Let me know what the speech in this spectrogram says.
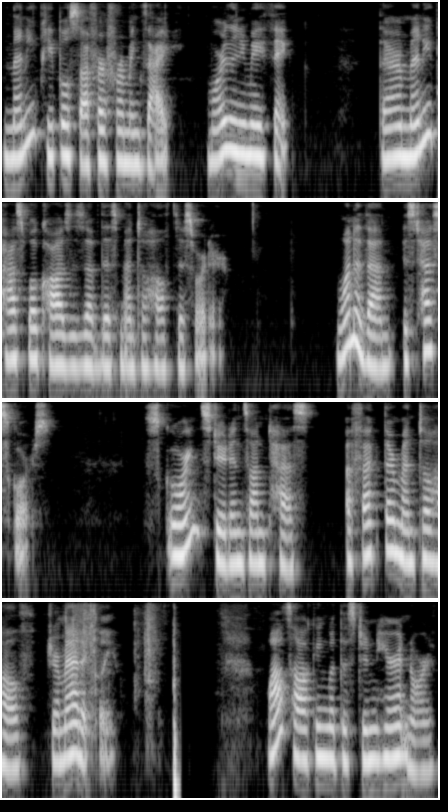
Many people suffer from anxiety, more than you may think. There are many possible causes of this mental health disorder. One of them is test scores. Scoring students on tests affect their mental health dramatically. While talking with a student here at North,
